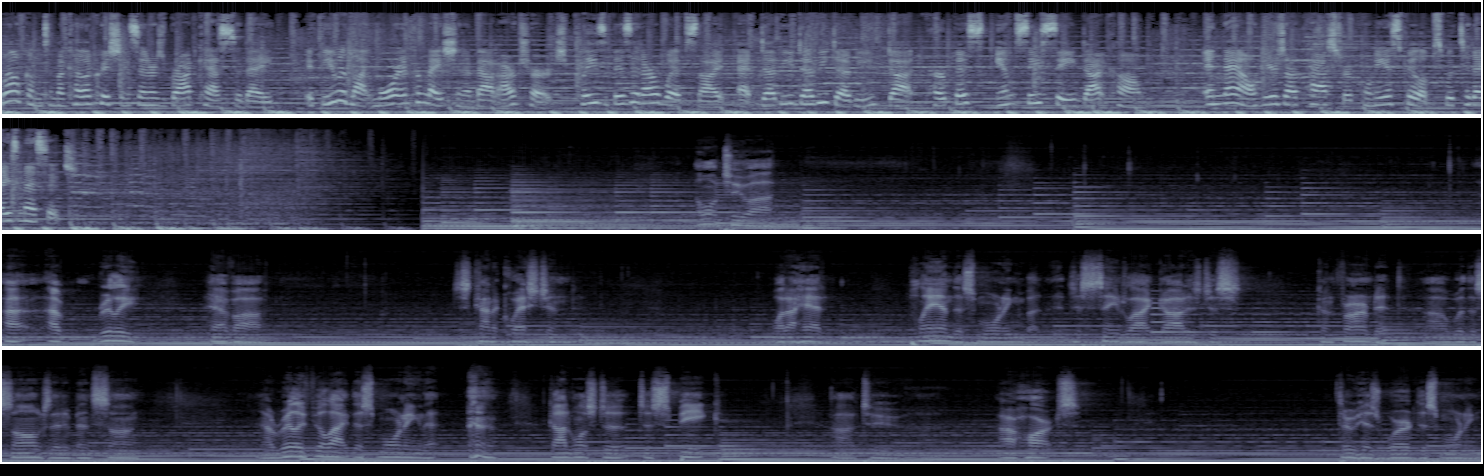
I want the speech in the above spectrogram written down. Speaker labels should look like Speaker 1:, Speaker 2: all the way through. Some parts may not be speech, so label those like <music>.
Speaker 1: Welcome to McCullough Christian Center's broadcast today. If you would like more information about our church, please visit our website at www.purposemcc.com. And now, here's our pastor, Cornelius Phillips, with today's message.
Speaker 2: Our hearts through His Word this morning.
